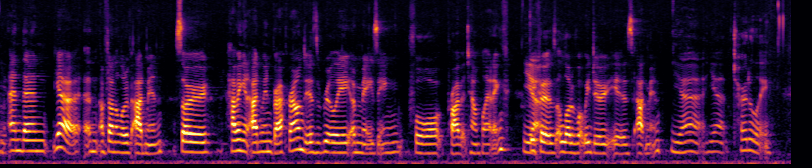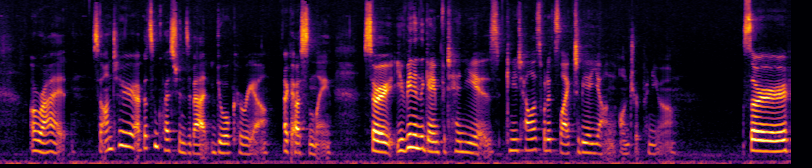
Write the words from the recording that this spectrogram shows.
Yeah. And then yeah, and I've done a lot of admin. So having an admin background is really amazing for private town planning Yeah. because a lot of what we do is admin. Yeah, yeah, totally. All right. So onto I've got some questions about your career Okay. personally. So you've been in the game for 10 years. Can you tell us what it's like to be a young entrepreneur? So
